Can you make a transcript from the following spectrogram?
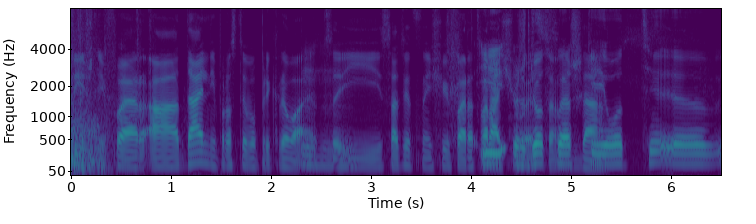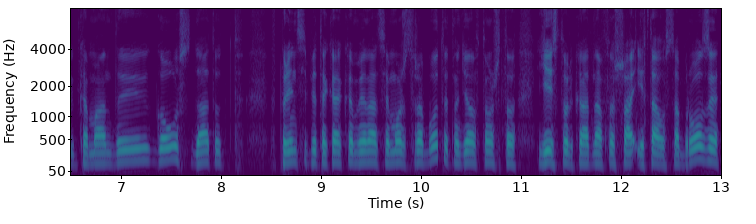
ближний фэр, а дальний просто его прикрывает. Мгм. И, соответственно, еще и и отворачивается. ждет флешки Да. от э, команды Ghost. Да, тут, в принципе, такая комбинация может сработать, но дело в том, что есть только одна флеша и та у Саброзы.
